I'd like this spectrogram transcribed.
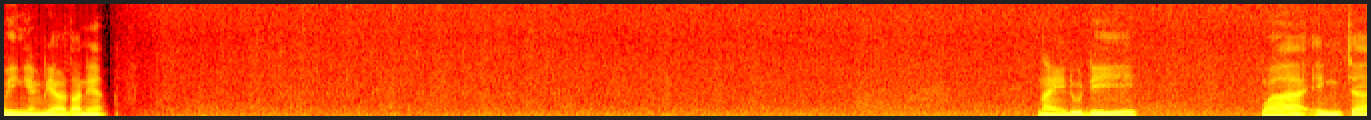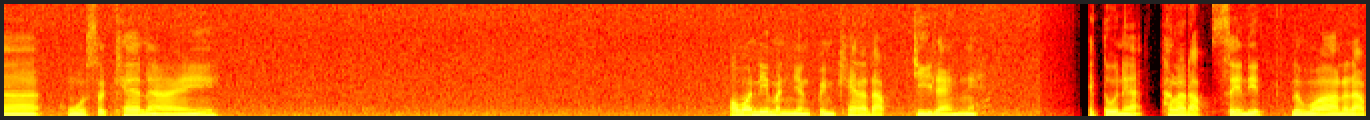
วิ่งอย่างเดียวตอนเนี้ยไหนดูดิ ว่าเองจะโหดสักแค่ไหน เพราะว่านี่มันยังเป็นแค่ระดับ G แรงไงไอตัวเนี้ย ถ้าระดับเซนิตหรือว่าระดับ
